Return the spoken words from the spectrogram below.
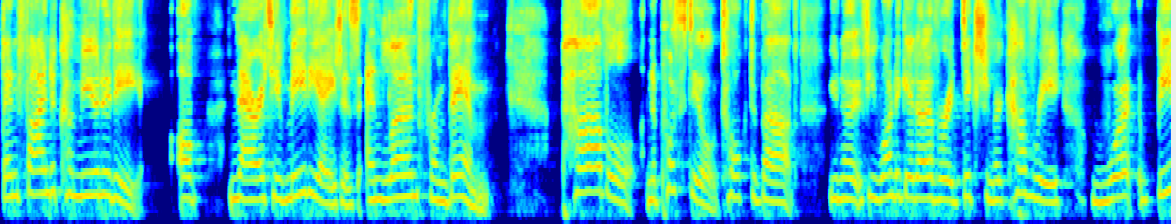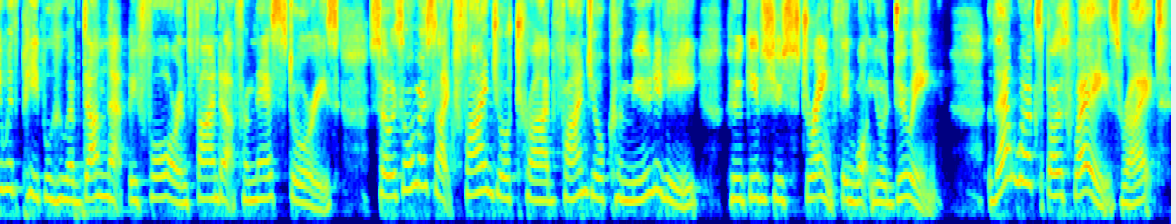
then find a community of narrative mediators and learn from them. Pavel Nepustil talked about, you know, if you want to get over addiction recovery, work, be with people who have done that before and find out from their stories. So it's almost like find your tribe, find your community who gives you strength in what you're doing. That works both ways, right?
